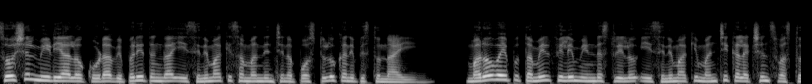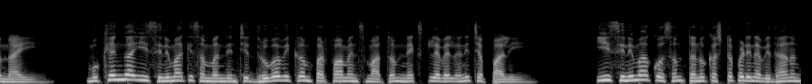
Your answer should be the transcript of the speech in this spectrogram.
సోషల్ మీడియాలో కూడా విపరీతంగా ఈ సినిమాకి సంబంధించిన పోస్టులు కనిపిస్తున్నాయి. మరోవైపు తమిళ్ ఫిలిం ఇండస్ట్రీలో ఈ సినిమాకి మంచి కలెక్షన్స్ వస్తున్నాయి. ముఖ్యంగా ఈ సినిమాకి సంబంధించి ధ్రువ విక్రమ్ పర్ఫార్మెన్స్ మాత్రం నెక్స్ట్ లెవెల్ అని చెప్పాలి. ఈ సినిమా కోసం తను కష్టపడిన విధానం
